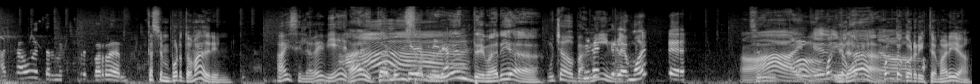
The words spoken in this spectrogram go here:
Acabo de terminar de correr. Estás en Puerto Madryn. Ay, se la ve bien. Ay, está muy Ah, sonriente, María. Mucha ¿Quieren que dopamina. les muestre? Ay, qué ¿Cuánto, Mirá. cuánto corriste, María?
